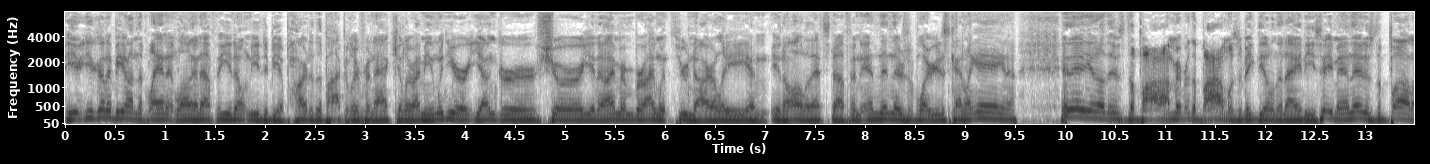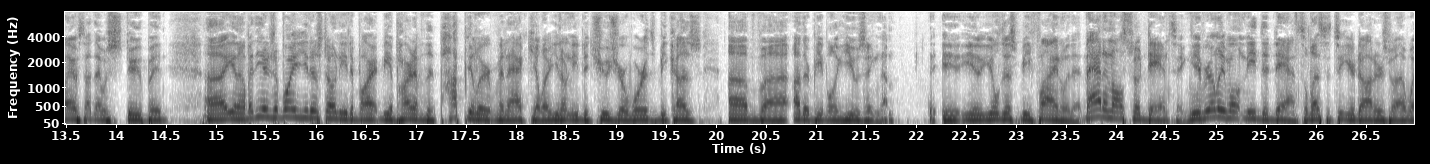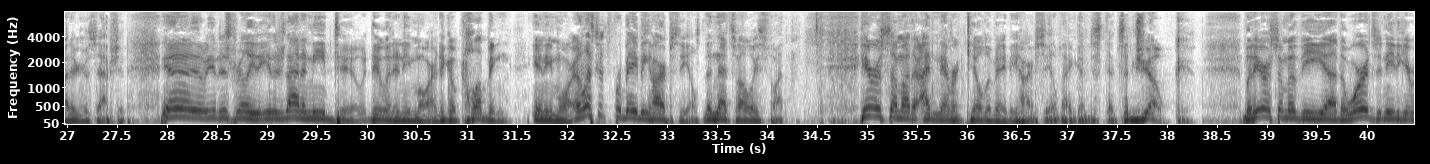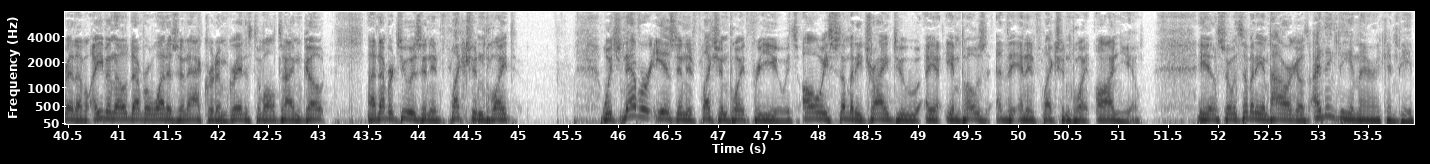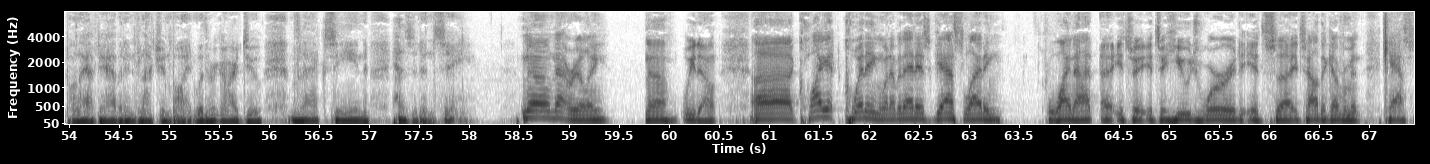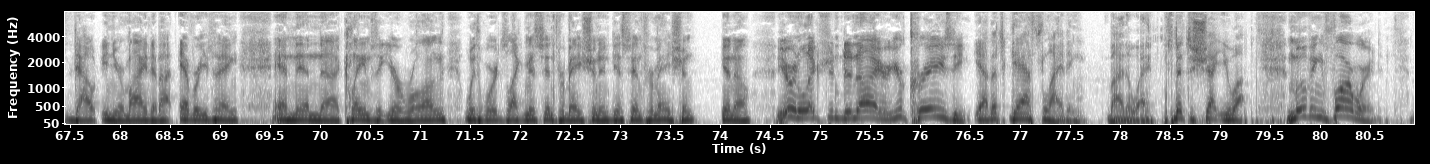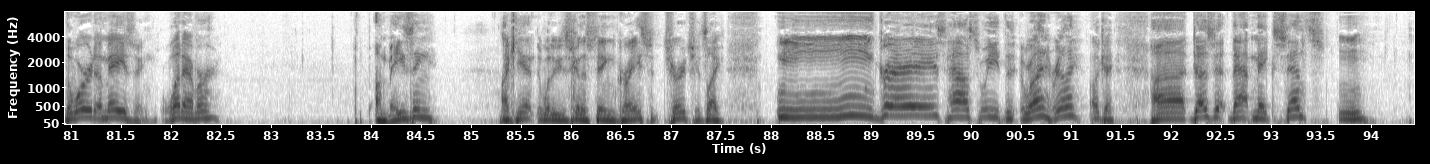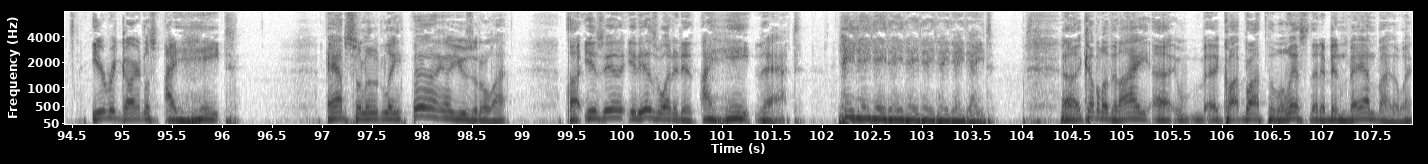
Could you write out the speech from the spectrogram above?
you're going to be on the planet long enough that you don't need to be a part of the popular vernacular. I mean, when you're younger, sure, you know, I remember I went through gnarly and, you know, all of that stuff. And, and then there's a point where you're just kind of like, hey, you know, and then, you know, there's the bomb. Remember the bomb was a big deal in the 90s. Hey, man, that is the bomb. I always thought that was stupid. Uh, you know, but there's a point you just don't need to be a part of the popular vernacular. You don't need to choose your words because of uh, other people using them. You, will just be fine with it. That and also dancing. You really won't need to dance unless it's at your daughter's uh, wedding reception. You, you just really, there's not a need to do it anymore, to go clubbing anymore. Unless it's for baby harp seals. Then that's always fun. Here are some other, I've never killed a baby harp seal. Thank God. Just, it's a joke. But here are some of the uh, the words that need to get rid of. Even though number one is an acronym, greatest of all time, GOAT. Uh, number two is an inflection point which never is an inflection point for you. It's always somebody trying to uh, impose an inflection point on you. You know, so when somebody in power goes, I think the American people have to have an inflection point with regard to vaccine hesitancy. No, not really. No, we don't. Uh, quiet quitting, whatever that is, gaslighting. Why not? Uh, it's a it's a huge word. It's uh, it's how the government casts doubt in your mind about everything, and then uh, claims that you're wrong with words like misinformation and disinformation. You know, you're an election denier. You're crazy. Yeah, that's gaslighting, by the way. It's meant to shut you up. Moving forward, the word amazing, whatever. Amazing? I can't. What are you just going to sing Grace at church? It's like, mm, Grace, how sweet. Right? Really? Okay. Uh, does it that make sense? Mm. Irregardless, I hate. Absolutely. I use it a lot. Uh, is it? It is what it is. I hate that. Hate, hate, hate, hate, hate, hate, hate, hate, hate. Uh, a couple of that I uh, brought to the list that have been banned, by the way.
